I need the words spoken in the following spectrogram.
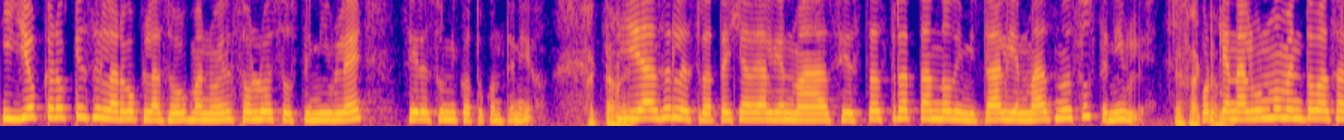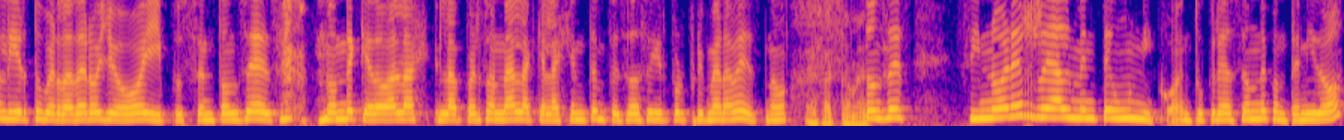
y yo creo que ese largo plazo, Manuel, solo es sostenible si eres único a tu contenido. Exactamente. Si haces la estrategia de alguien más, si estás tratando de imitar a alguien más, no es sostenible. Exactamente. Porque en algún momento va a salir tu verdadero yo y pues entonces, ¿dónde quedó a la, la persona la que la gente empezó a seguir por primera vez, no? Exactamente. Entonces, si no eres realmente único en tu creación de contenido,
